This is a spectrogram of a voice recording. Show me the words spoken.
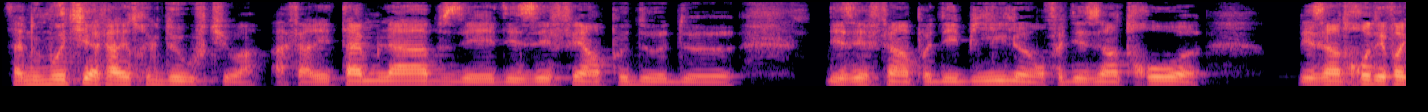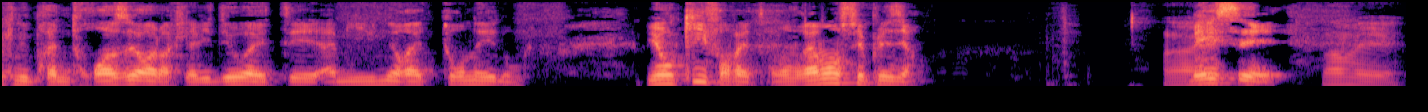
ça nous motive à faire des trucs de ouf, tu vois, à faire des timelapses, des, des effets un peu de, des effets un peu débiles, on fait des intros, euh, des intros des fois qui nous prennent trois heures alors que la vidéo a, été, a mis une heure à être tournée. Donc. Et on kiffe en fait, on vraiment se fait plaisir. Mais c'est. Mais...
